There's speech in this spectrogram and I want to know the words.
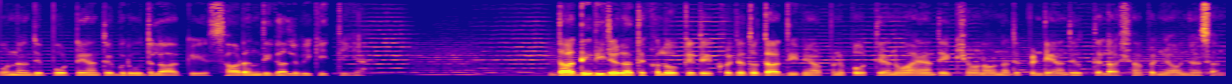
ਉਹਨਾਂ ਦੇ ਪੋਟਿਆਂ ਤੇ ਬਰੂਦ ਲਾ ਕੇ ਸਾੜਨ ਦੀ ਗੱਲ ਵੀ ਕੀਤੀ ਹੈ। ਦਾਦੀ ਦੀ ਜਗ੍ਹਾ ਤੇ ਖਲੋ ਕੇ ਦੇਖੋ, ਜਦੋਂ ਦਾਦੀ ਨੇ ਆਪਣੇ ਪੋਤਿਆਂ ਨੂੰ ਆਇਆਂ ਦੇਖਿਆ ਹੋਣਾ, ਉਹਨਾਂ ਦੇ ਪਿੰਡਿਆਂ ਦੇ ਉੱਤੇ ਲਾਸ਼ਾਂ ਪਈਆਂ ਹੋਈਆਂ ਸਨ।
